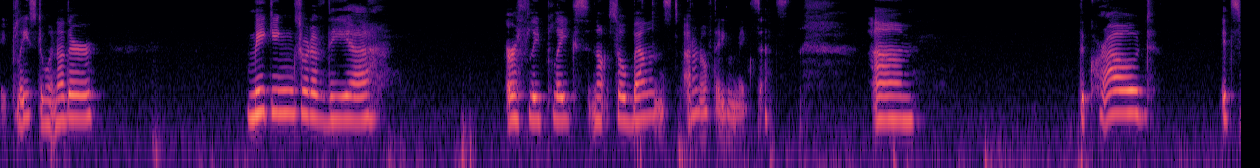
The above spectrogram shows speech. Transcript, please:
a place to another, making sort of the uh, earthly plates not so balanced. I don't know if that even makes sense. Um, the crowd, it's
